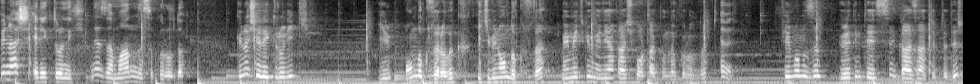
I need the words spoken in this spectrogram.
Günaş Elektronik ne zaman, nasıl kuruldu? Güneş Elektronik 19 Aralık 2019'da Mehmet Gün ve Nihat Aşık ortaklığında kuruldu. Evet. Firmamızın üretim tesisi Gaziantep'tedir.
